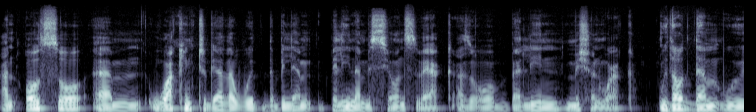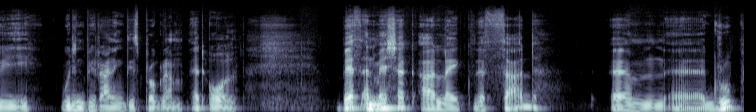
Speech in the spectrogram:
and also um, working together with the Berlin- Berliner Missionswerk as or Berlin Mission Work. Without them, we wouldn't be running this program at all. Beth and Meshack are like the third um, uh, group.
